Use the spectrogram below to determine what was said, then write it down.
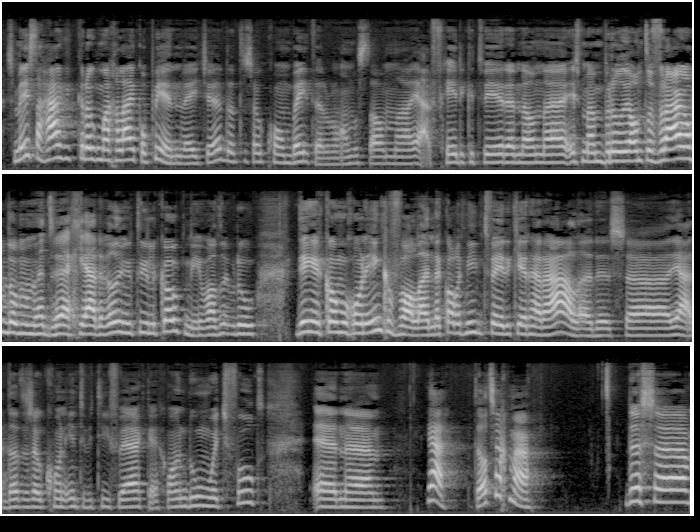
Dus meestal haak ik er ook maar gelijk op in, weet je. Dat is ook gewoon beter, want anders dan, ja, vergeet ik het weer en dan is mijn briljante vraag op dat moment weg. Ja, dat wil je natuurlijk ook niet, want ik bedoel, dingen komen gewoon ingevallen en dat kan ik niet de tweede keer herhalen. Dus ja, dat is ook gewoon intuïtief werken. Gewoon doen wat je voelt en ja, dat zeg maar. Dus uh,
